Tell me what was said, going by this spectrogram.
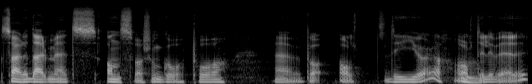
så er det dermed et ansvar som går på, eh, på alt de gjør, da, og alt de leverer.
